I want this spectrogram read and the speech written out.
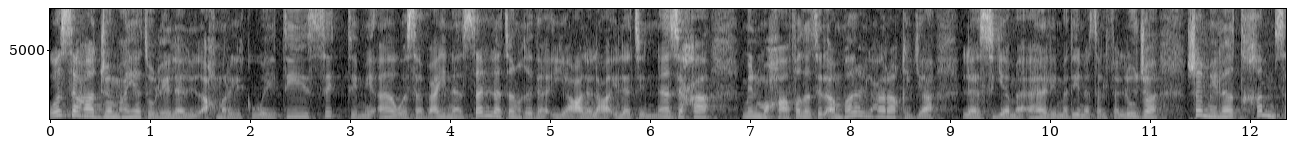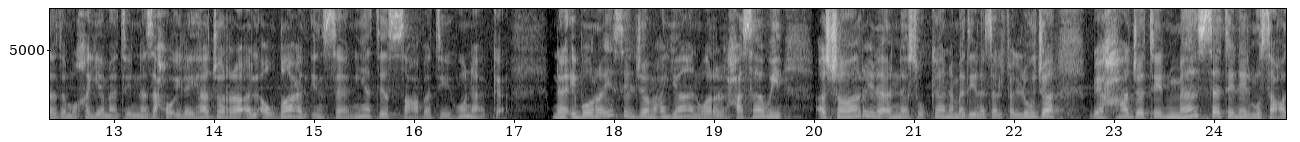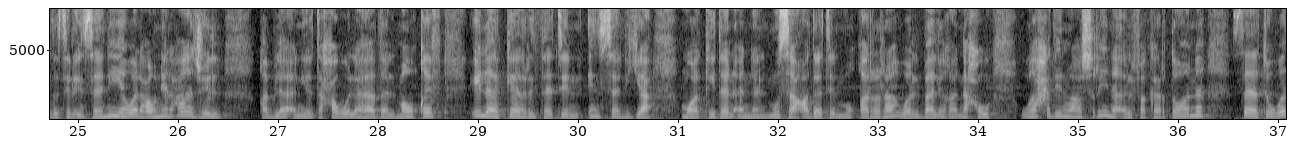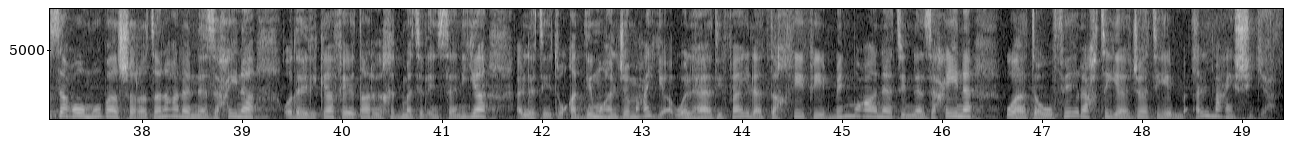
وزعت جمعية الهلال الأحمر الكويتي 670 سلة غذائية على العائلات النازحة من محافظة الأنبار العراقية. لا سيما أهالي مدينة الفلوجة شملت خمسة مخيمات نزحوا إليها جراء الأوضاع الإنسانية الصعبة هناك. نائب رئيس الجمعية أنور الحساوي أشار إلى أن سكان مدينة الفلوجة بحاجة ماسة للمساعدة الإنسانية والعون العاجل قبل أن يتحول هذا الموقف إلى كارثة إنسانية مؤكدا أن المساعدات المقررة والبالغة نحو 21 ألف كرتون ستوزع مباشرة على النازحين وذلك في إطار الخدمة الإنسانية التي تقدمها الجمعية والهادفة إلى التخفيف من معاناة النازحين وتوفير احتياجاتهم المعيشية.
